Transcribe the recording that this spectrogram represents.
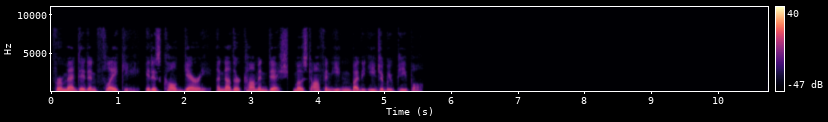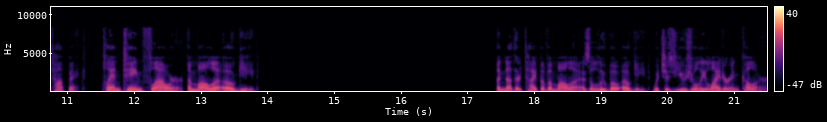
Fermented and flaky, it is called gari, another common dish, most often eaten by the Ijebu people. Plantain flour amala. Another type of amala is elubo ogede which is usually lighter in color.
